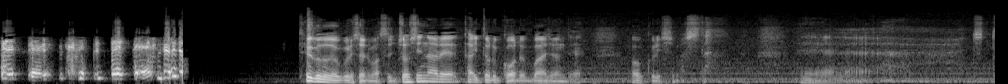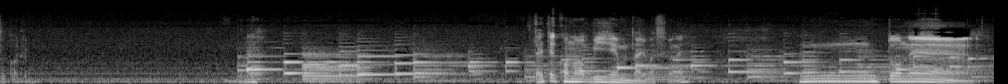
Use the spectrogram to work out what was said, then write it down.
てってれ、てってれ。ということでお送りしております女子慣れタイトルコールバージョンでお送りしました。えー、ちょっとこれ。ね。大体この BGM になりますよね。うーんとね。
